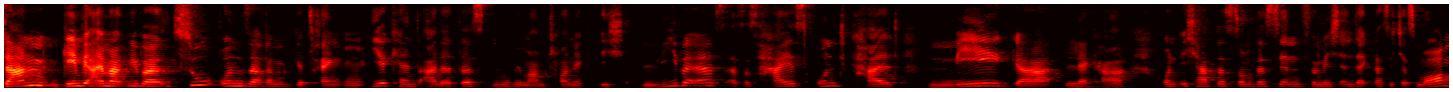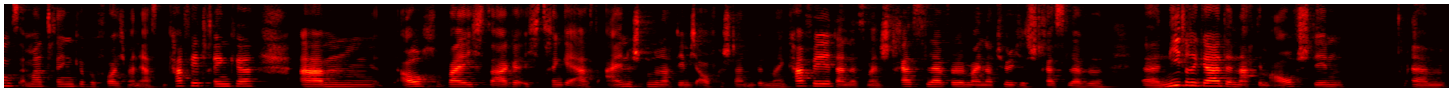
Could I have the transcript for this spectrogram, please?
Dann gehen wir einmal über zu unseren Getränken. Ihr kennt alle das Nurimam Tonic. Ich liebe es. Es ist heiß und kalt, mega lecker. Und ich habe das so ein bisschen für mich entdeckt, dass ich das morgens immer trinke, bevor ich meinen ersten Kaffee trinke. Ähm, auch weil ich sage, ich trinke erst eine Stunde, nachdem ich aufgestanden bin, meinen Kaffee. Dann ist mein Stresslevel, mein natürliches Stresslevel äh, niedriger, denn nach dem Aufstehen ähm,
